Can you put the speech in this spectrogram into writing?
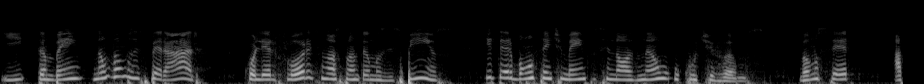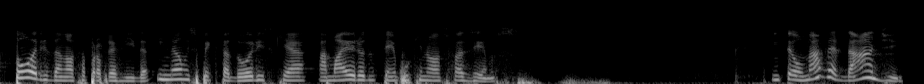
E também não vamos esperar colher flores se nós plantamos espinhos e ter bons sentimentos se nós não o cultivamos. Vamos ser atores da nossa própria vida e não espectadores, que é a maioria do tempo que nós fazemos. Então, na verdade,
